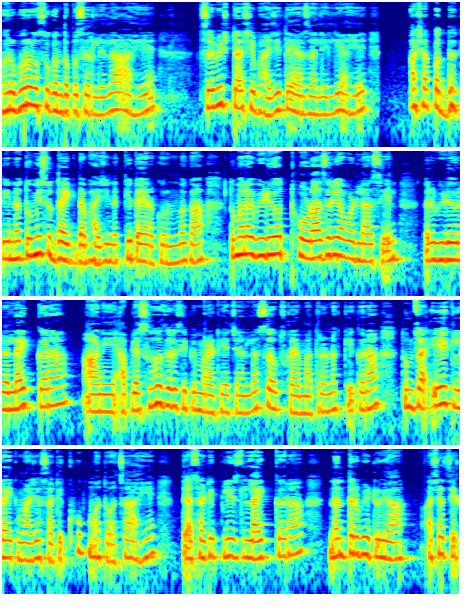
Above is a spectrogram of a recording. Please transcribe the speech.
घरभर सुगंध पसरलेला आहे. चविष्ट अशी भाजी तयार झालेली आहे. अशा पद्धतीनं तुम्ही सुद्धा एकदा भाजी नक्की तयार करून बघा. तुम्हाला व्हिडिओ थोडा जरी आवडला असेल तर व्हिडिओला लाईक करा आणि आपल्या सहज रेसिपी मराठी या चॅनलला सबस्क्राईब मात्र नक्की करा. तुमचा एक लाईक माझ्यासाठी खूप महत्त्वाचा आहे. त्यासाठी प्लीज लाईक करा. नंतर भेटूया अशाच एक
